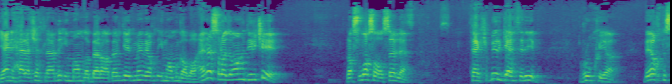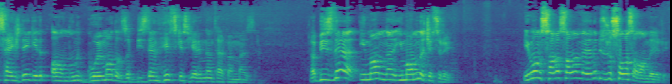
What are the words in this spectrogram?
Yəni hərəkətlərdə imamla bərabər getmək və yaxud da imamın qabağı. Ənəs radiyallahu deyir ki, Rasulullah sallallahu əleyhi və səlləm təkbir gətirib rukuya və yaxud da səcdəyə gedib alnını qoymadıqca bizdən heç kəs yerindən tərpənməzdir. Ya bizdə imamla imamı da keçirik. İmam sağa salam verəndə biz sola salam veririk.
